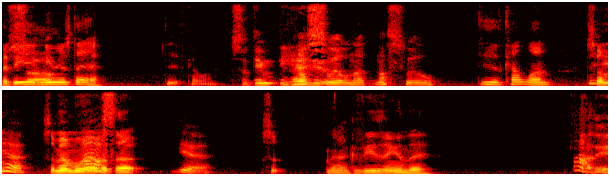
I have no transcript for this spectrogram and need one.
Ydy so, New Year's Day? Dydd Calan. So dim, di heddiw... Noswyl, no, noswyl. Dydd Calan. So, yeah. so mae'n mwy o fatha... Yeah. So, na, confusing yn di. Na di.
